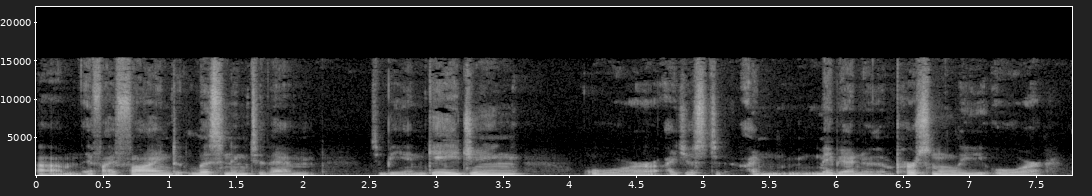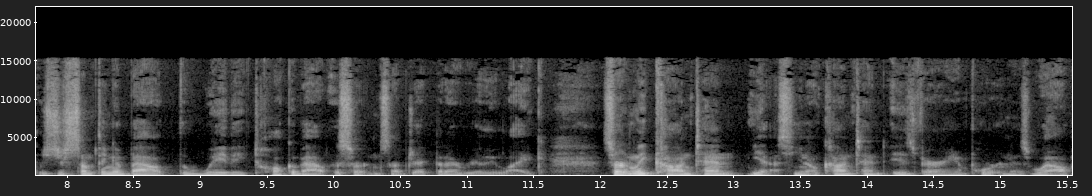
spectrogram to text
Um, if I find listening to them to be engaging, or I just I, maybe I know them personally, or there's just something about the way they talk about a certain subject that I really like. Certainly, content, yes, you know, content is very important as well.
